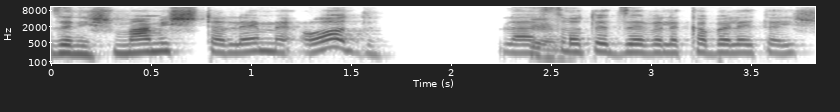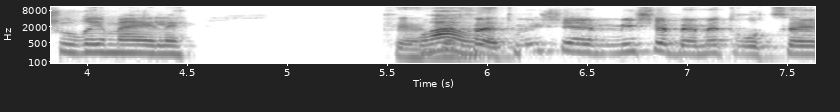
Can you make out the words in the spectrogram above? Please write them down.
זה נשמע משתלם מאוד לעשות כן. את זה ולקבל את האישורים האלה. כן, וואו. בהחלט. מי, ש, מי שבאמת רוצה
